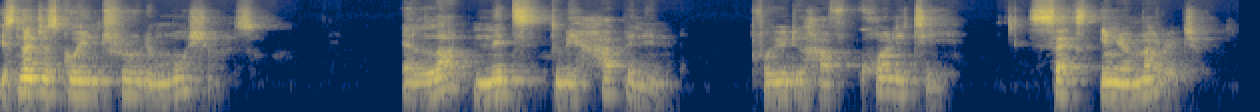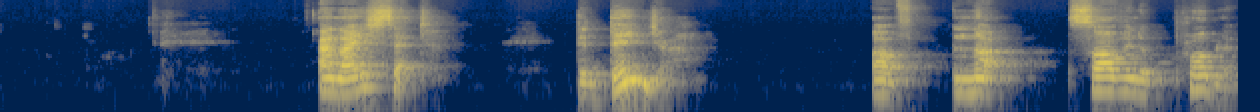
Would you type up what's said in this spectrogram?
It's not just going through the motions. A lot needs to be happening for you to have quality sex in your marriage. And I said, the danger of not solving the problem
